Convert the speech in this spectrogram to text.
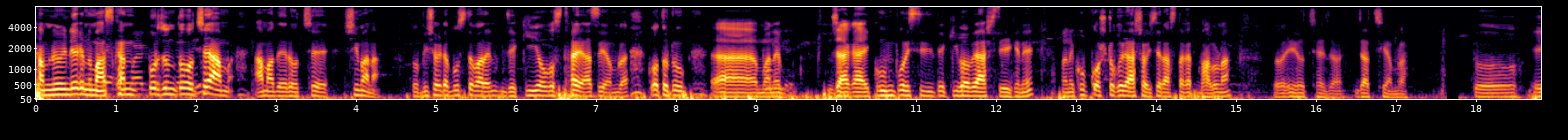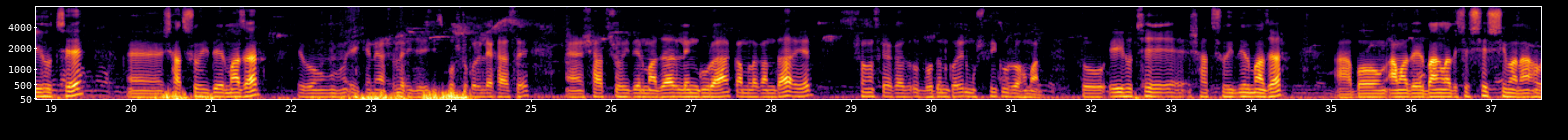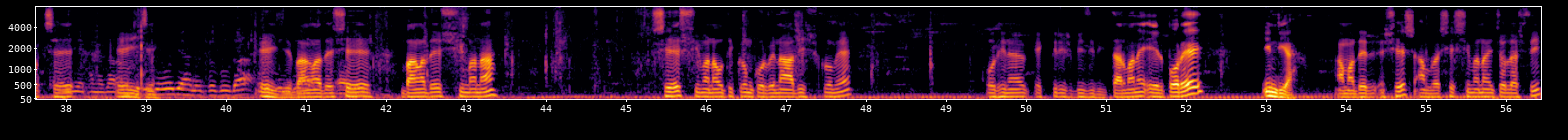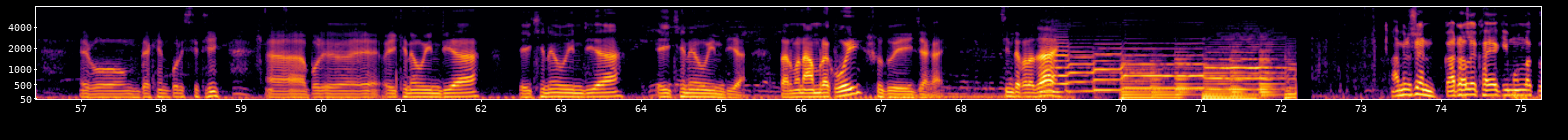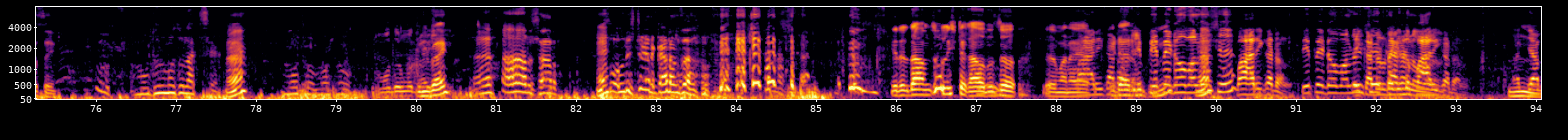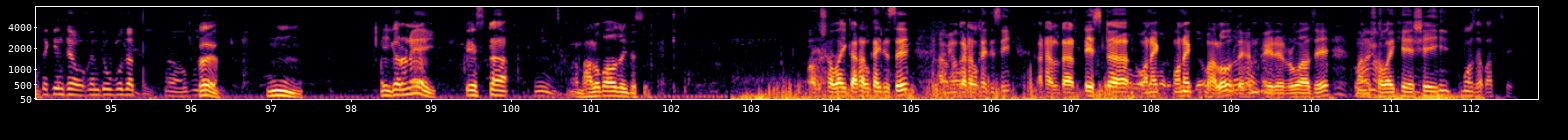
সামনেও ইন্ডিয়া। কিন্তু মাঝখান পর্যন্ত হচ্ছে আম- আমাদের হচ্ছে সীমানা। তো বিষয়টা বুঝতে পারেন যে কি অবস্থায় আছি আমরা কতটুক মানে জায়গায় কোন পরিস্থিতিতে কীভাবে আসছি এখানে। মানে খুব কষ্ট করে আসা হয়েছে রাস্তাঘাট ভালো না। তো এই হচ্ছে যাচ্ছি আমরা। তো এই হচ্ছে আহ, সাত শহীদের মাজার। এবং এখানে আসলে এই যে স্পষ্ট করে লেখা আছে সাত শহীদের মাজার লেঙ্গুরা কামলাকান্দা এর সংস্কার কাজ উদ্বোধন করেন মুশফিকুর রহমান। তো এই হচ্ছে সাত শহীদের মাজার এবং আমাদের বাংলাদেশের শেষ সীমানা হচ্ছে এই যে এই যে বাংলাদেশে, বাংলাদেশ সীমানা শেষ সীমানা অতিক্রম করবে না আদেশ ক্রমে অধিনায়ক একত্রিশ বিজিবি। তার মানে এরপরে ইন্ডিয়া। আমাদের শেষ আমরা শেষ সীমানায় চলে আসছি। এবং দেখেন পরিস্থিতি। এইখানেও ইন্ডিয়া এইখানেও ইন্ডিয়া এইখানেও ইন্ডিয়া। তার মানে আমরা কই? শুধু এই জায়গায়। চিন্তা করা যায়? আমির হোসেন কাঁঠালে খায়া কি মন লাগতেছে? মধুর মতো লাগছে। হ্যাঁ? মধু মধু। মধুর মতো তুমি ভাই? আর স্যার হ্যাঁ? চল্লিশ টাকার কাটাল স্যার। এটার দাম চল্লিশ টাকা অথচ মানে পাহাড়ি কাঁঠাল। এটার পেঁপেটাও ভালো হ্যাঁ? হয়েছে? পাহাড়ি কাঁঠাল। পেঁপেটাও ভালো এই হয়েছে কাঁঠালটা কিন্তু পাহাড়ি ভালো। কাঁঠাল। আর যে আপনি কিনছে ও কিন্তু উপজাতি। হ্যাঁ। হুম। এই কারণেই টেস্টটা ভালো পাওয়া যাইতেছে। সবাই কাঁঠাল খাইতেছে আমিও কাঁঠাল খাইতেছি। কাঁঠালটার টেস্টটা অনেক অনেক ভালো। দেখেন, এর রোয়া যে মানে সবাই খেয়ে সেই মজা পাচ্ছে।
